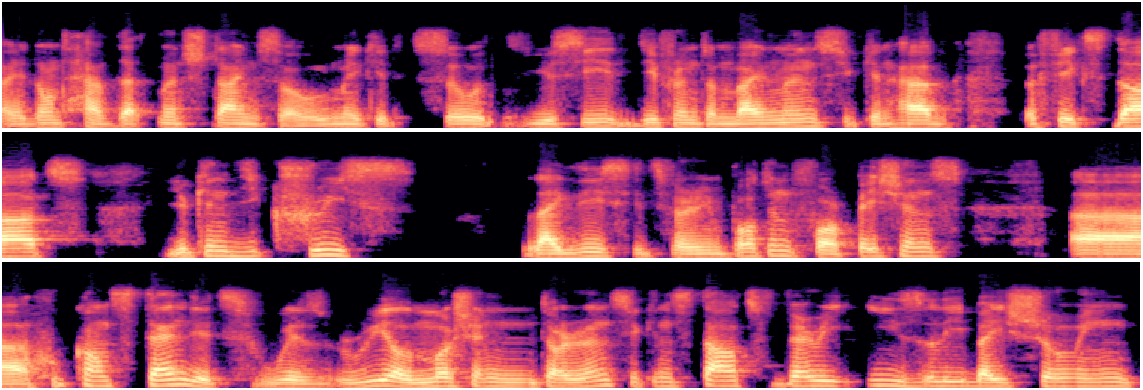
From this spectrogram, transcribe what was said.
I don't have that much time, so I will make it so you see different environments. You can have a fixed dot. You can decrease like this. It's very important for patients uh, who can't stand it with real motion intolerance. You can start very easily by showing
